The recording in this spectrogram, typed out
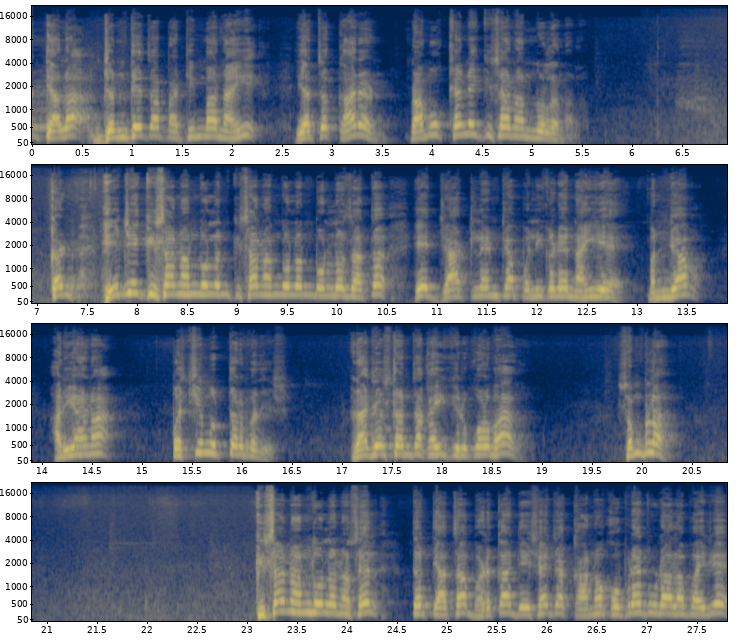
पण त्याला जनतेचा पाठिंबा नाही याचं कारण प्रामुख्याने किसान आंदोलनाला कारण हे जे किसान आंदोलन किसान आंदोलन बोललं जातं हे जाटलँडच्या पलीकडे नाही आहे पंजाब हरियाणा पश्चिम उत्तर प्रदेश राजस्थानचा काही किरकोळ भाग संपला. किसान आंदोलन असेल तर त्याचा भडका देशाच्या कानाकोपऱ्यात उडाला पाहिजे.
